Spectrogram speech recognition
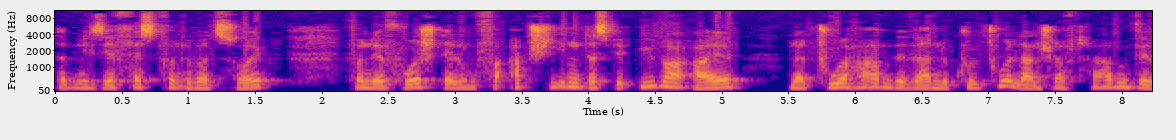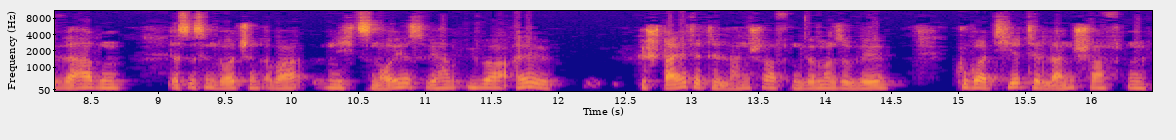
da bin ich sehr fest von überzeugt, von der Vorstellung verabschieden, dass wir überall Natur haben, wir werden eine Kulturlandschaft haben, wir werden, das ist in Deutschland aber nichts Neues, wir haben überall gestaltete Landschaften, wenn man so will, kuratierte Landschaften.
